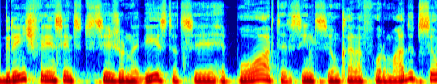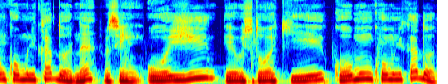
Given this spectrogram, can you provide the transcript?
grande diferença entre tu ser jornalista, tu ser repórter, assim, tu ser um cara formado e tu ser um comunicador, né? Tipo assim, hoje eu estou aqui como um comunicador,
